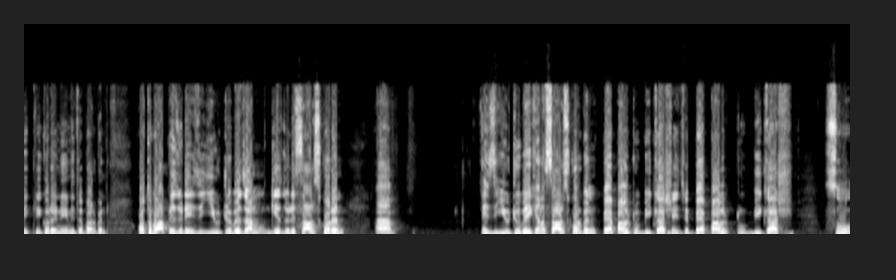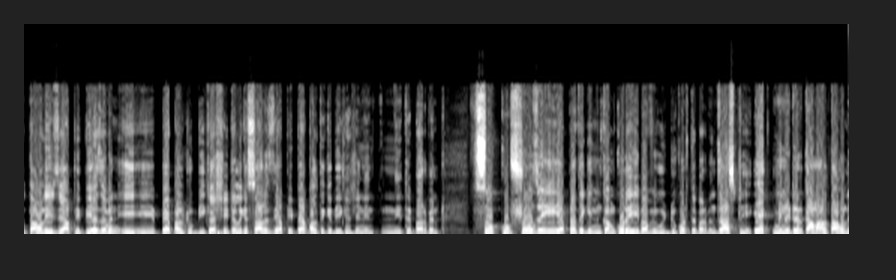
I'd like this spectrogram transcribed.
বিক্রি করে নিয়ে নিতে পারবেন। অথবা আপনি যদি এই যে ইউটিউবে যান, গিয়ে যদি সার্চ করেন এই যে ইউটিউবে এখানে সার্চ করবেন পেপাল টু বিকাশ এই যে পেপাল টু বিকাশ সো তাহলে এই যে আপনি পেয়ে যাবেন, এই পেপাল টু বিকাশ সেটা লেগে সার্চ দিয়ে আপনি পেপাল থেকে বিকাশে নিতে পারবেন। সো খুব সহজে এই অ্যাপটা থেকে ইনকাম করে এইভাবে উইথড্রু করতে পারবেন। জাস্ট এক মিনিটের কামাল, তাহলে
